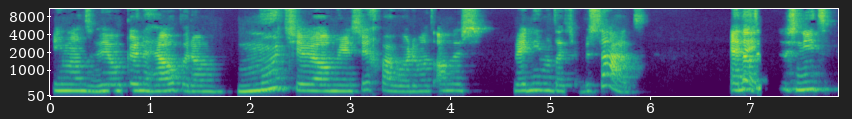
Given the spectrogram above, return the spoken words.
iemand wil kunnen helpen, dan moet je wel meer zichtbaar worden. Want anders weet niemand dat je bestaat. En dat is dus niet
